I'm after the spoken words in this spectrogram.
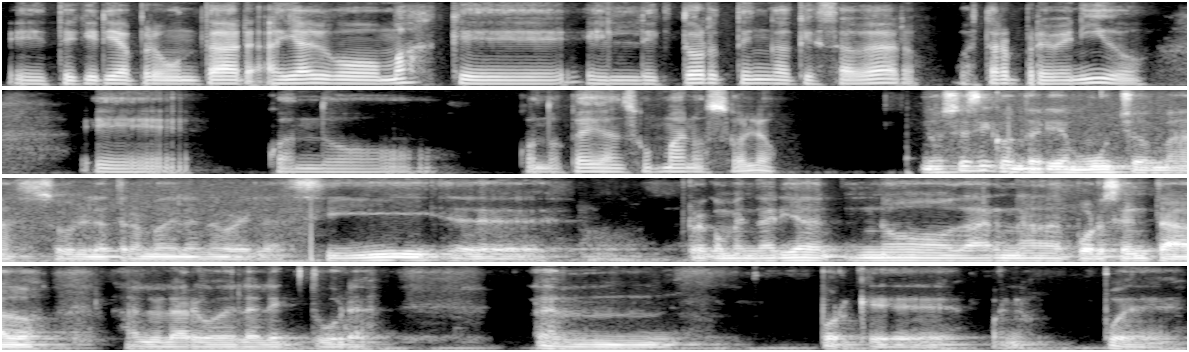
Eh, te quería preguntar, ¿hay algo más que el lector tenga que saber o estar prevenido cuando, cuando caiga en sus manos solo? No sé si contaría mucho más sobre la trama de la novela. Sí eh, recomendaría no dar nada por sentado a lo largo de la lectura. Em, porque, bueno, puede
